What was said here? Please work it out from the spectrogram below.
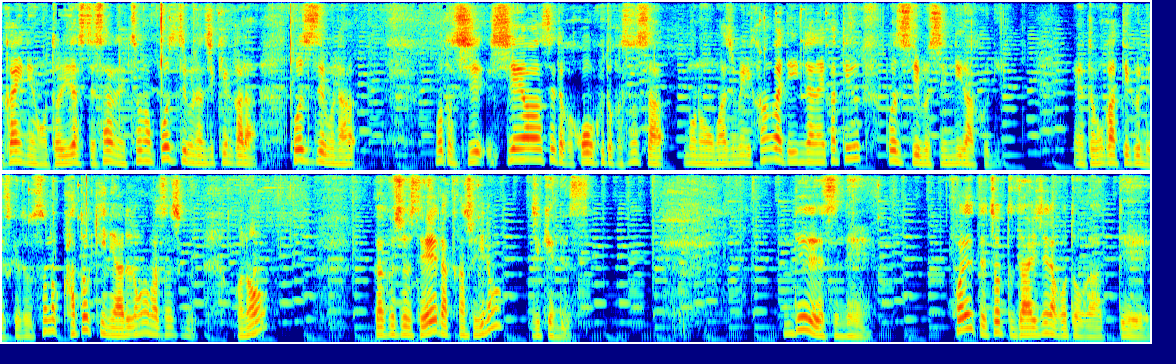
概念を取り出してさらにそのポジティブな実験からポジティブなもっと幸せとか幸福とかそうしたものを真面目に考えていいんじゃないかっていうポジティブ心理学に、えー、と向かっていくんですけどその過渡期にあるのがまさしくこの学習性楽観主義の実験です。でですねこれってちょっと大事なことがあって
